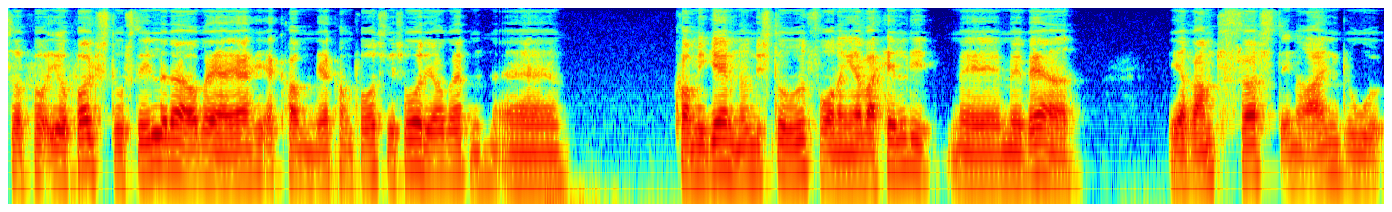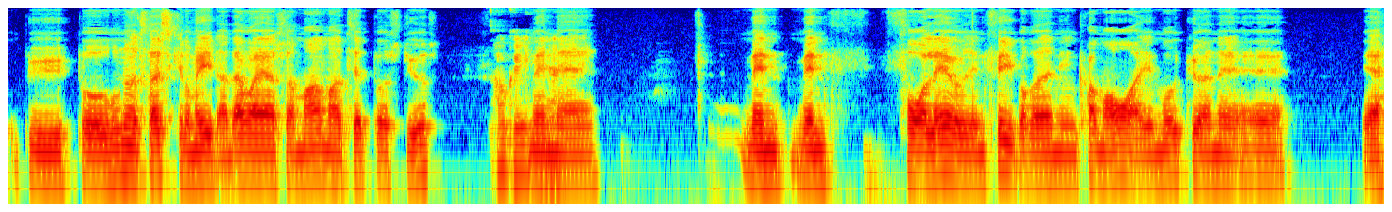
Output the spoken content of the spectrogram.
så for, jo, folk stod stille deroppe, og jeg, jeg, kom, jeg kom forholdsvis hurtigt op ad den. Øh, kom igennem nogle af de store udfordringer. Jeg var heldig med, med vejret. Jeg ramte først en regnby på 160 km. Der var jeg så meget, meget tæt på at styre. Okay, Men, ja. øh, men, men får lavet en feberredning, kommer over i modkørende, øh, ja,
